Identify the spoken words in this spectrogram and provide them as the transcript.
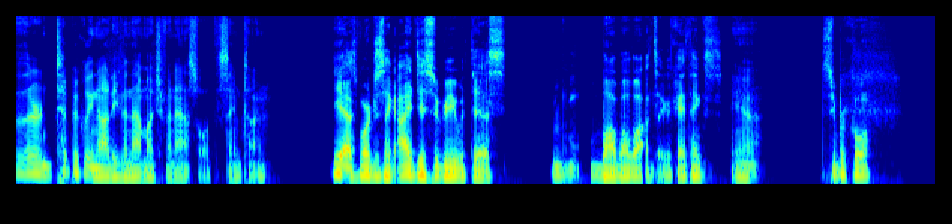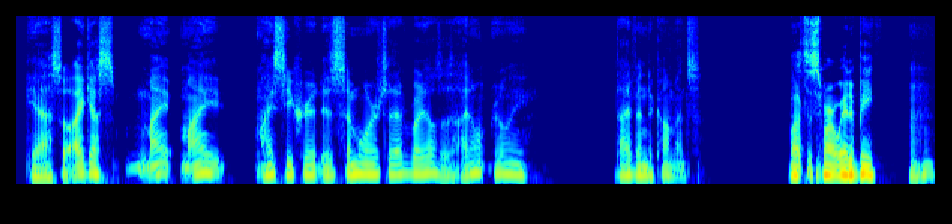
they're typically not even that much of an asshole at the same time. Yeah, it's more just like I disagree with this. Mm, blah blah blah. It's like okay, thanks. Yeah. Super cool. Yeah, so I guess my my my secret is similar to everybody else's. I don't really dive into comments. Well, that's a smart way to be. Mhm.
